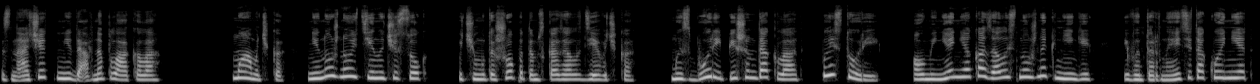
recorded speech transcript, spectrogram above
значит, недавно плакала. «Мамочка, мне нужно уйти на часок», — почему-то шепотом сказала девочка. «Мы с Борей пишем доклад по истории, а у меня не оказалось нужной книги, и в интернете такой нет.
